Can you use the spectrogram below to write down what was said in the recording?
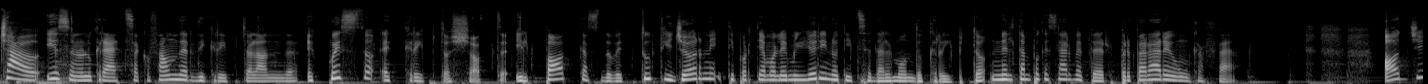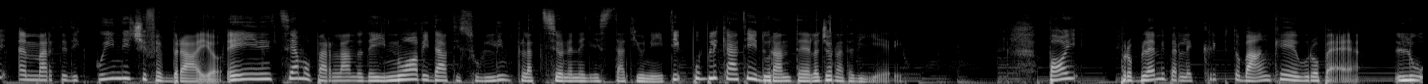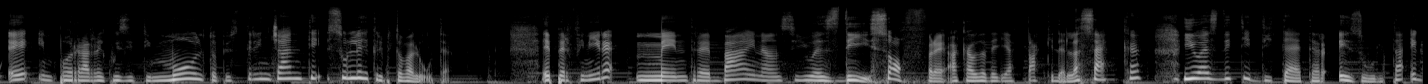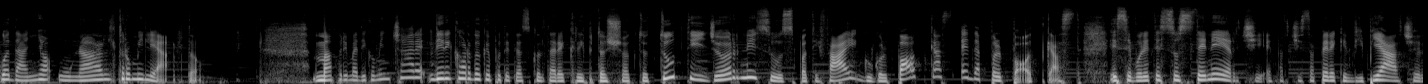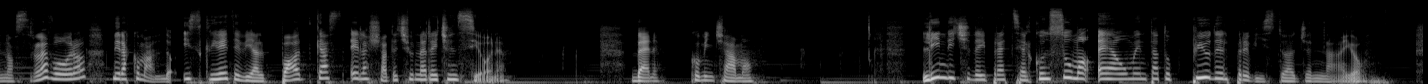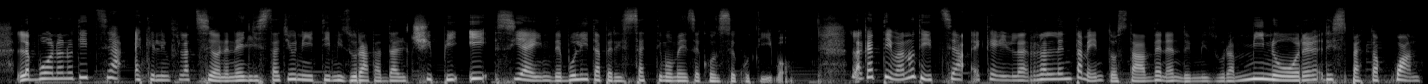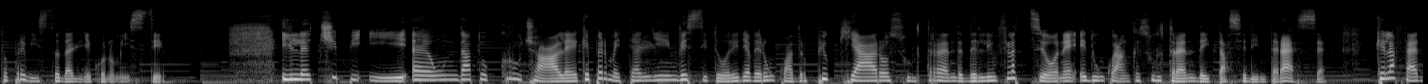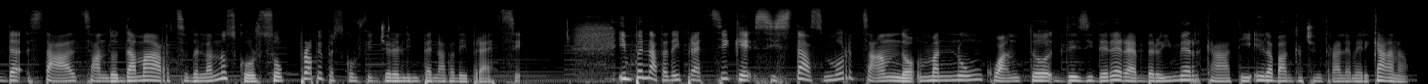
Ciao, io sono Lucrezia, co-founder di Cryptoland e questo è CryptoShot, il podcast dove tutti i giorni ti portiamo le migliori notizie dal mondo cripto nel tempo che serve per preparare un caffè. Oggi è martedì 15 febbraio e iniziamo parlando dei nuovi dati sull'inflazione negli Stati Uniti pubblicati durante la giornata di ieri. Poi problemi per le criptobanche europee l'UE imporrà requisiti molto più stringenti sulle criptovalute. E per finire, mentre Binance USD soffre a causa degli attacchi della SEC, USDT di Tether esulta e guadagna un altro miliardo. Ma prima di cominciare vi ricordo che potete ascoltare CryptoShot tutti i giorni su Spotify, Google Podcast ed Apple Podcast. E se volete sostenerci e farci sapere che vi piace il nostro lavoro, mi raccomando, iscrivetevi al podcast e lasciateci una recensione. Bene, cominciamo. L'indice dei prezzi al consumo è aumentato più del previsto a gennaio. La buona notizia è che l'inflazione negli Stati Uniti misurata dal CPI si è indebolita per il settimo mese consecutivo. La cattiva notizia è che il rallentamento sta avvenendo in misura minore rispetto a quanto previsto dagli economisti. Il CPI è un dato cruciale che permette agli investitori di avere un quadro più chiaro sul trend dell'inflazione e dunque anche sul trend dei tassi di interesse, che la Fed sta alzando da marzo dell'anno scorso proprio per sconfiggere l'impennata dei prezzi. Impennata dei prezzi che si sta smorzando ma non quanto desidererebbero i mercati e la Banca Centrale Americana.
